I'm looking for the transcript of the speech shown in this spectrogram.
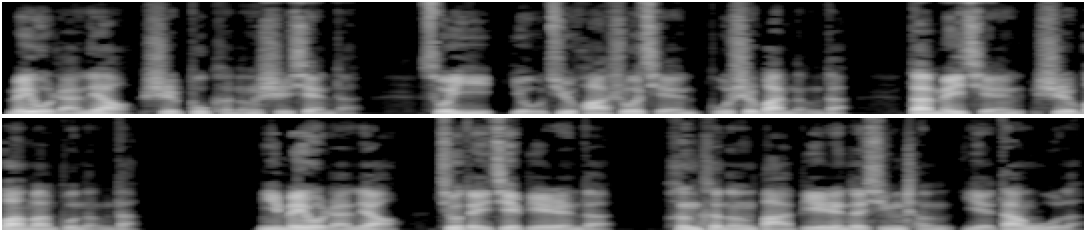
没有燃料是不可能实现的。所以有句话说，钱不是万能的，但没钱是万万不能的。你没有燃料，就得借别人的，很可能把别人的行程也耽误了。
